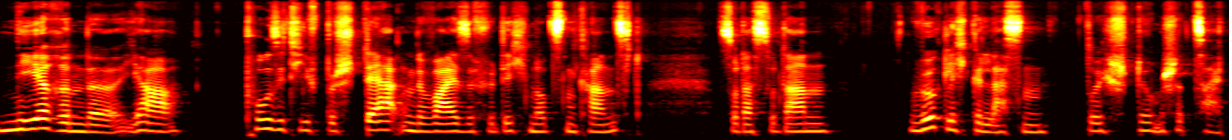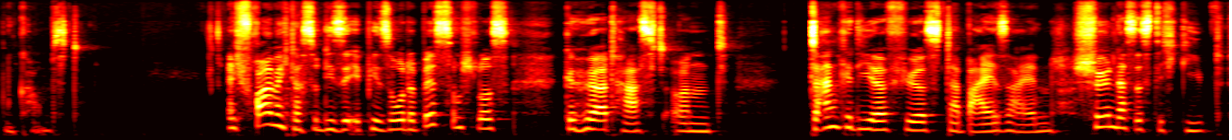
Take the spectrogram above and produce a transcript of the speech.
nährende, ja, positiv bestärkende Weise für dich nutzen kannst, sodass du dann wirklich gelassen durch stürmische Zeiten kommst. Ich freue mich, dass du diese Episode bis zum Schluss gehört hast und danke dir fürs Dabeisein. Schön, dass es dich gibt.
